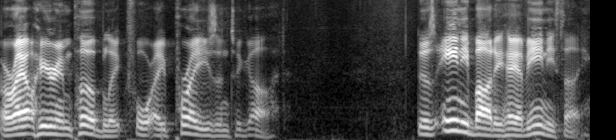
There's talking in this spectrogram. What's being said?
or out here in public for a praise unto God? Does anybody have anything?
